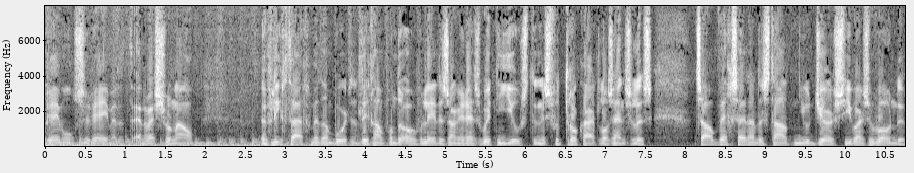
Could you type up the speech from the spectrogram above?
Raymond Seré met het NOS-journaal. Een vliegtuig met aan boord het lichaam van de overleden zangeres Whitney Houston is vertrokken uit Los Angeles. Het zou op weg zijn naar de staat New Jersey waar ze woonde.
